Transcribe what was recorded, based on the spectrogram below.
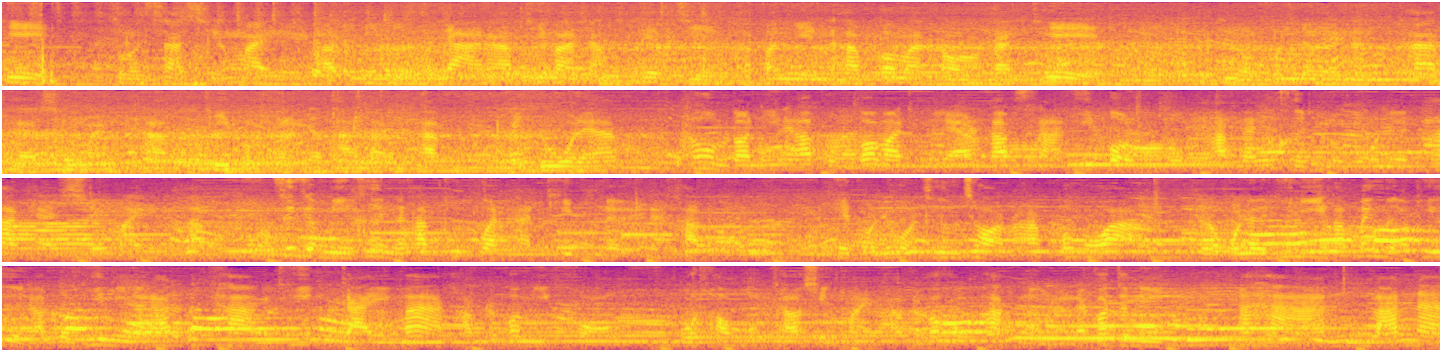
ที่ สวนสัตว์เชียงใหม่เลยครับมีบรรดานะครับที่มาจากประเทศจีนตอนเย็นนะครับก็มาต่อกันที่ถนนคนเดินท่าแพเชียงใหม่ครับที่ผมกำลังจะพาไปครับไปดูเลยครับครับผมตอนนี้นะครับผมก็มาถึงแล้วนะครับสถานที่โปรดของผมครับนั่นก็คือถนนคนเดินท่าแพเชียงใหม่นะครับซึ่งจะมีขึ้นนะครับทุกวันอาทิตย์เลยนะครับเหตุผลที่ผมชื่นชอบนะครับก็เพราะว่าถนนคนเดินที่นี่ครับไม่เหมือนที่อื่นครับตรงที่มีระยะทางที่ไกลมากครับแล้วก็มีของโอท็อปของชาวเชียงใหม่ครับแล้วก็ของภาคเหนือแล้วก็จะมี อาหารร้านนา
